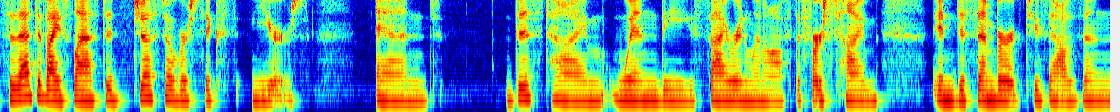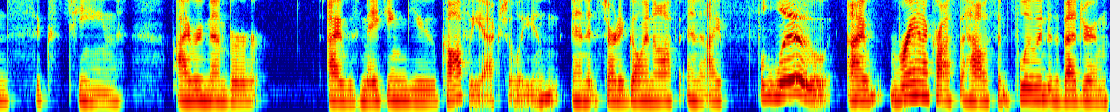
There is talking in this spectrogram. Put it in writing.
so that device lasted just over six years. And this time, when the siren went off the first time in December of 2016, I remember I was making you coffee actually, and, and it started going off, and I flew. I ran across the house and flew into the bedroom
